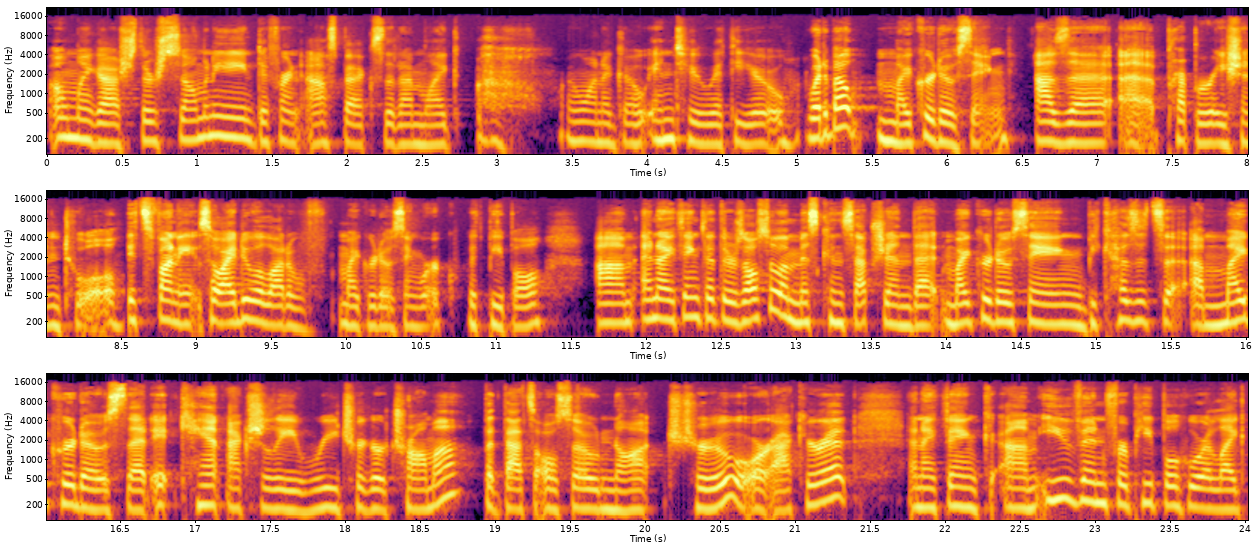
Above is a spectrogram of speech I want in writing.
Oh my gosh. There's so many different aspects that I'm like, oh, I want to go into with you. What about microdosing as a, a, preparation tool? It's funny. So I do a lot of microdosing work with people. Um, and I think that there's also a misconception that microdosing, because it's a, a microdose, that it can't actually re-trigger trauma, but that's also not true or accurate. And I think um, even for people who are like,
